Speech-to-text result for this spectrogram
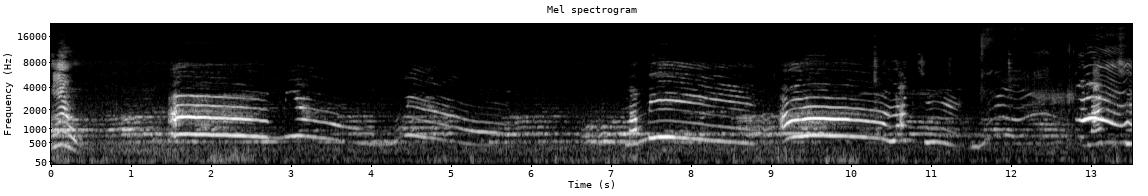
মিয়াও মিয়াও মাম্মি আ লাগছে লাগছে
